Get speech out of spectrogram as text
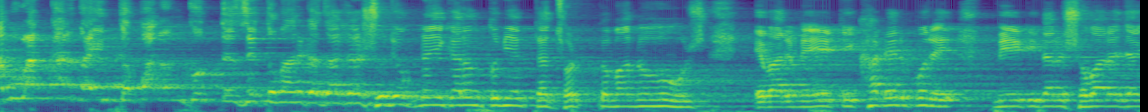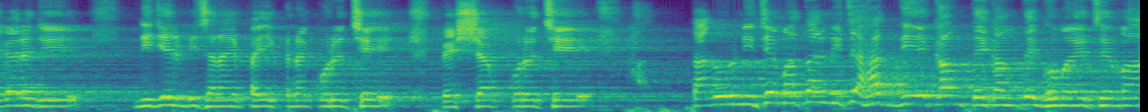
আবু বাক্কার দায়িত্ব পালন করতেছে, তোমার কাছে আসার সুযোগ নেই, কারণ তুমি একটা ছোট্ট মানুষ। এবার মেয়েটি খাটের পরে, মেয়েটি তার সবার জায়গায় যে নিজের বিছানায় পায়খানা করেছে, পেশাব করেছে, তালুর নিচে, মাথার নিচে হাত দিয়ে কাঁদতে কাঁদতে ঘুমাইছে মা,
